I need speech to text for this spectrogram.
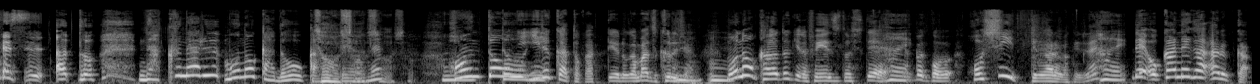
ですあとなくなるものかどうかっていうねそうそうそう。本当にいるかとかっていうのがまず来るじゃん。うんうん物を買う時のフェーズとして、はいやっぱりこう、欲しいっていうのがあるわけじゃない、はいで、お金があるか、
